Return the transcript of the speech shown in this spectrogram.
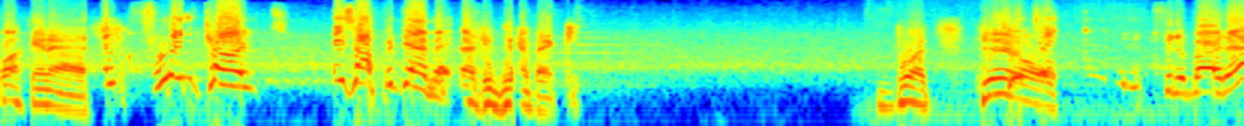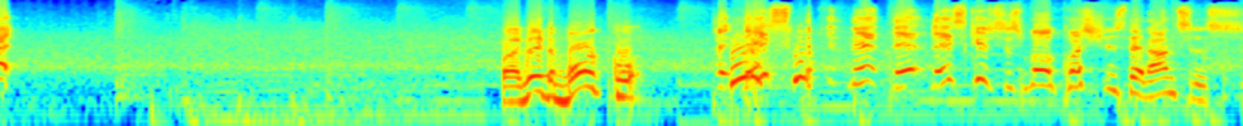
fucking And ass. free count is epidemic! Academic. But still, Kite Young knew nothing about it! but I think the more qu- This, this, this gives us more questions than answers.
